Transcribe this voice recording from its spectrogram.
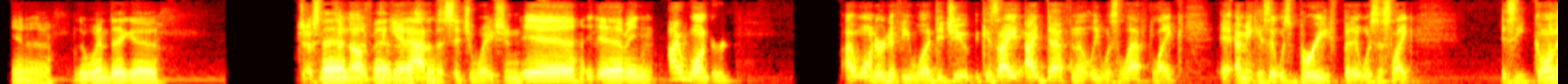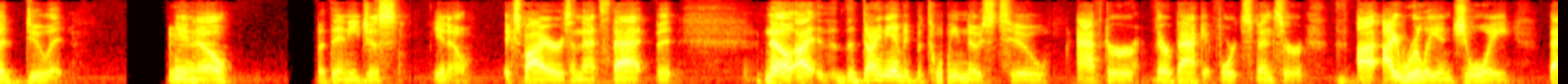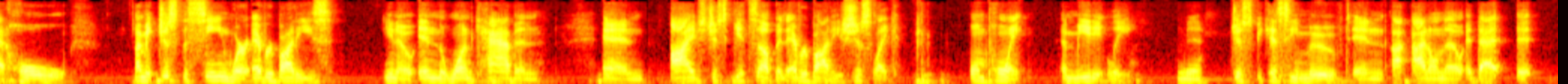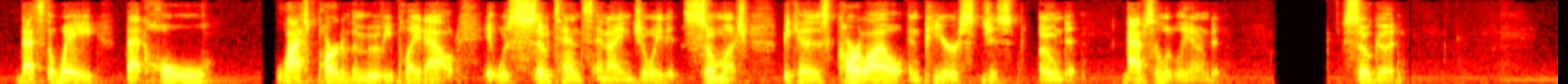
you know the Wendigo. Just Bad- enough to get out of the situation. Yeah, yeah. I mean, I wondered. I wondered if he would. Did you? Because I, I definitely was left like, eh, I mean, because it was brief, but it was just like, is he gonna do it? You know. But then he just, you know, expires, and that's that. But no, I the dynamic between those two after they're back at Fort Spencer, I, I really enjoy that whole. I mean, just the scene where everybody's, you know, in the one cabin, and Ives just gets up and everybody's just like on point immediately, yeah, just because he moved. And I, I don't know that it that's the way that whole last part of the movie played out. It was so tense, and I enjoyed it so much because Carlyle and Pearce just owned it, absolutely owned it. So good.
